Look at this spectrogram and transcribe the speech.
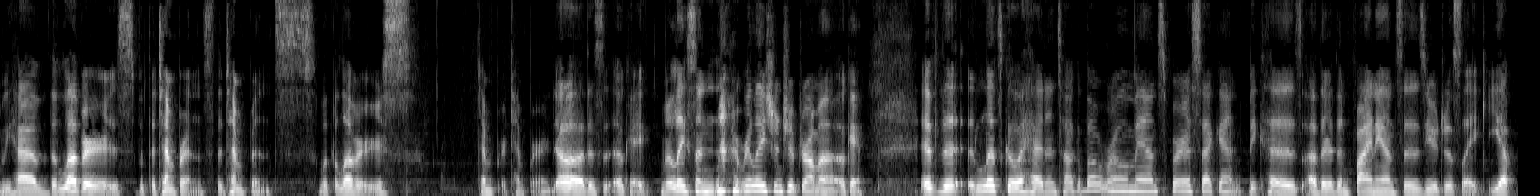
We have the lovers with the temperance, the temperance with the lovers. Temper, temper. Oh, this is okay. Relation relationship drama. Okay if the let's go ahead and talk about romance for a second because other than finances you're just like yep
